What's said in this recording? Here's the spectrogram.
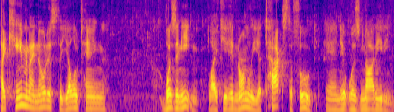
I came and I noticed the yellow tang wasn't eaten. Like it normally attacks the food and it was not eating.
